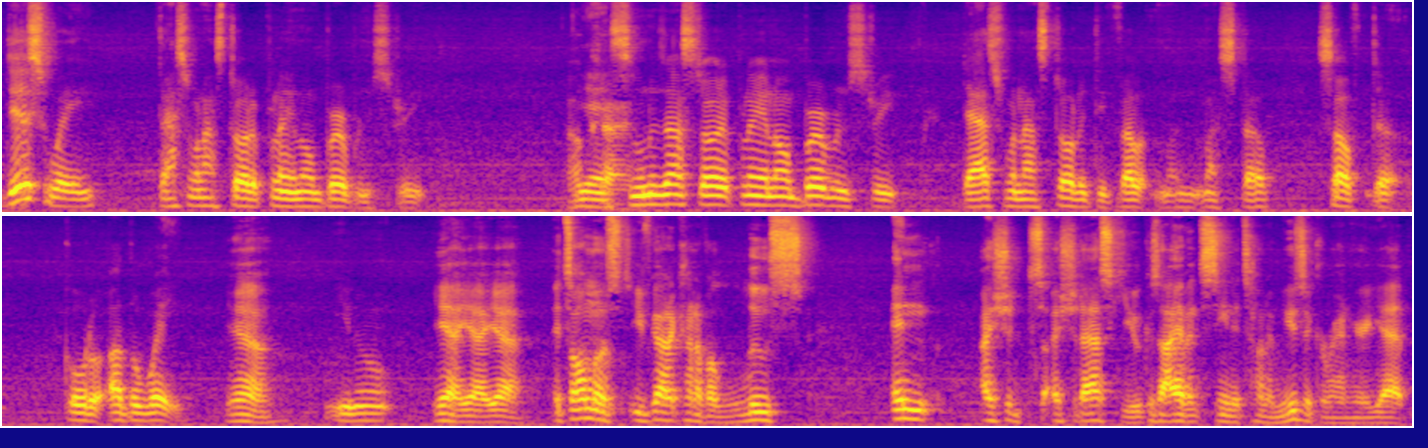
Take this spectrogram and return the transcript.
this way, that's when I started playing on Bourbon Street. Yeah, as soon as I started playing on Bourbon Street, that's when I started developing my, my stuff, self to go the other way. Yeah, You know, yeah, yeah, yeah. It's almost you've got a kind of a loose, and I should I should ask you because I haven't seen a ton of music around here yet.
